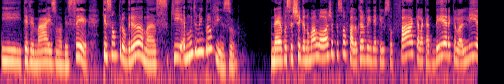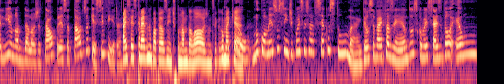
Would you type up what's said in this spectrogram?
e TV Mais no ABC, que são programas que é muito no improviso. Né? Você chega numa loja, a pessoa fala, eu quero vender aquele sofá, aquela cadeira, aquilo ali, ali, o nome da loja é tal, o preço é tal, não sei o quê, se vira. Aí você escreve no papelzinho, tipo, o nome da loja, não sei o que, como é que é? Então, no começo, sim, depois você já se acostuma. Então, você vai fazendo os comerciais. Então, é um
